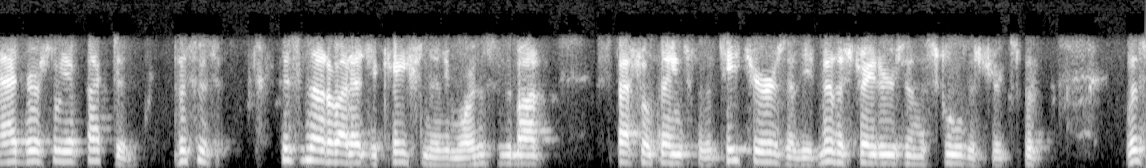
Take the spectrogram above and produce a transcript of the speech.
adversely affected. This is this is not about education anymore. This is about special things for the teachers and the administrators and the school districts. But let's,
